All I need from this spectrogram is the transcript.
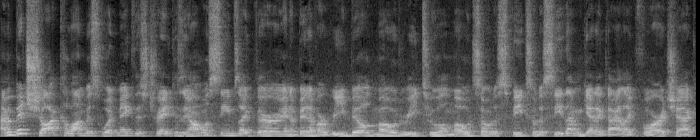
I'm a bit shocked Columbus would make this trade because it almost seems like they're in a bit of a rebuild mode, retool mode, so to speak. So to see them get a guy like Voracek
